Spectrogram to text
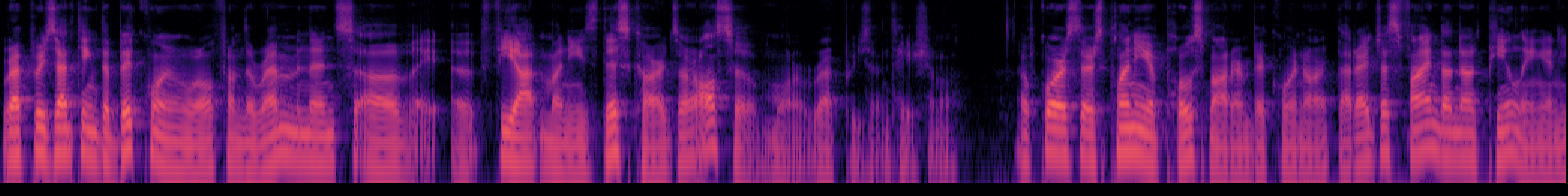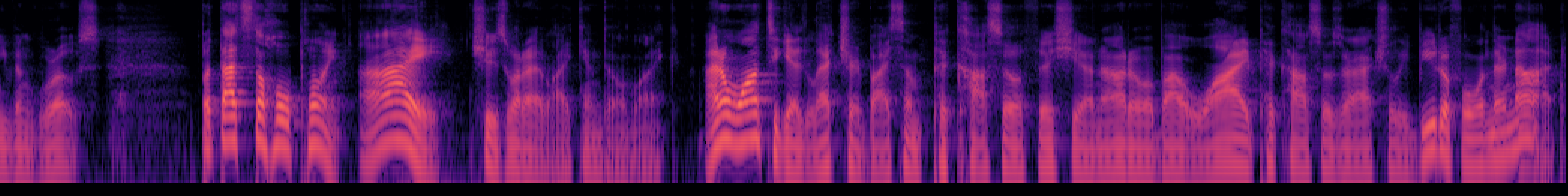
representing the Bitcoin world from the remnants of uh, fiat money's discards are also more representational. Of course, there's plenty of postmodern Bitcoin art that I just find unappealing and even gross. But that's the whole point. I choose what I like and don't like. I don't want to get lectured by some Picasso aficionado about why Picassos are actually beautiful when they're not.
